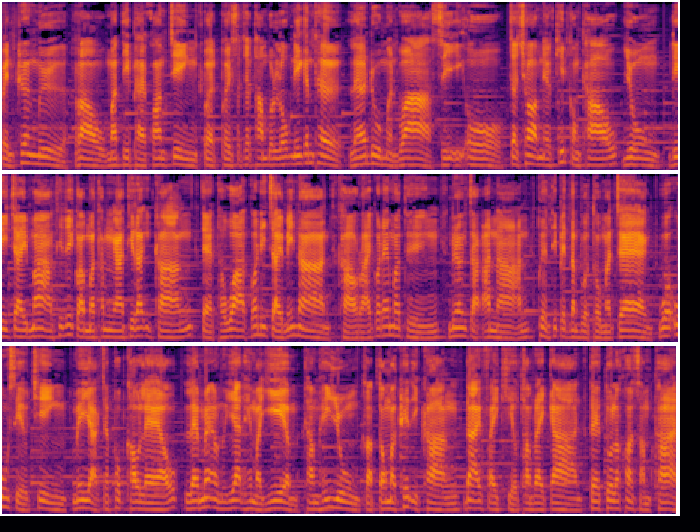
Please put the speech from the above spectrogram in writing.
เป็นเครื่องมือ เรามาตีแผ่ความจริง เปิดเผยสัจธรรมบนโลกนี้กันเถอะและดูเหมือนว่า CEO จะชอบแนวคิดของเขายุง ดีใจมากที่ได้กลับมาทำงานที่รักอีกครั้ง แต่ทว่าก็ดีใจไม่นาน ข่าวร้ายก็ได้มาถึง เนื่องจากอานานเพื่อนที่เป็นตำรวจโทรมาแจ้ง ว่าอู้เสี่ยวชิง ไม่อยากจะพบเขาแล้ว และไม่อนุญาตให้มาเยี่ยมทำให้ยุงกลับต้องมาเครียดอีกครั้ง ได้ไฟเขียวทำรายการ แต่ตัวละครสำคัญ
